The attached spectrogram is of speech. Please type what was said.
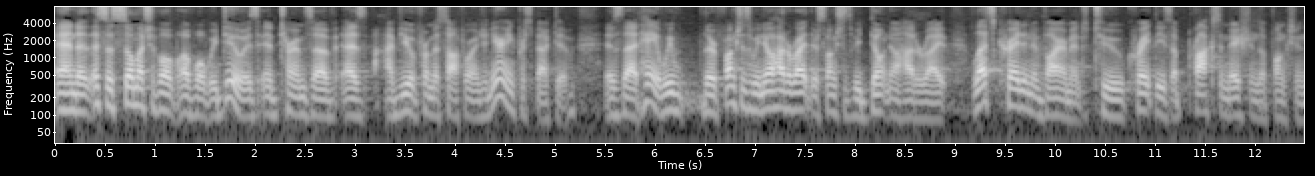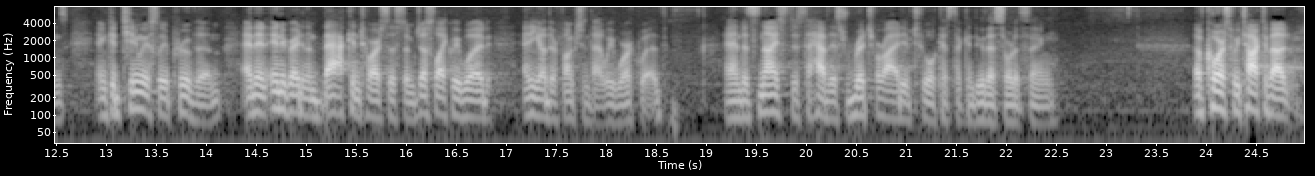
And uh, this is so much of, of, what we do is in terms of, as I view it from a software engineering perspective, is that, hey, we, there are functions we know how to write, there's functions we don't know how to write. Let's create an environment to create these approximations of functions and continuously improve them, and then integrating them back into our system just like we would any other function that we work with. And it's nice just to have this rich variety of toolkits that can do this sort of thing. Of course, we talked about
